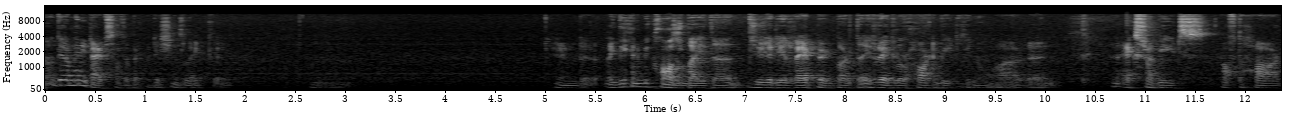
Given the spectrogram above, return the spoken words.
Now there are many types of the palpitations like uh, and uh, like they can be caused by the usually rapid but the irregular heartbeat you know or uh, extra beats of the heart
